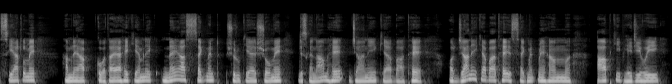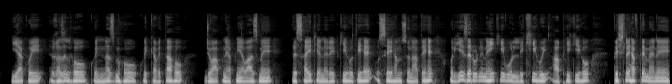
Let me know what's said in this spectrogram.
सियाटल में। हमने आपको बताया है कि हमने एक नया सेगमेंट शुरू किया है शो में। जिसका नाम है जाने क्या बात है। और जाने क्या बात है इस सेगमेंट में हम आपकी भेजी हुई या कोई गज़ल हो, कोई नज़म हो, कोई कविता हो, जो आपने अपनी आवाज़ में रिसाइट या नरेट की होती है, उसे हम सुनाते हैं। और ये ज़रूरी नहीं कि वो लिखी हुई आप ही की हो। पिछले हफ़्ते मैंने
